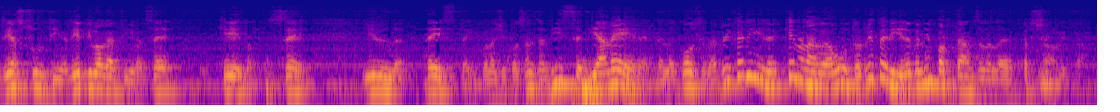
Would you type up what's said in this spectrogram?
riassuntiva, riepilogativa, se chiedo se il test in quella circostanza disse di avere delle cose da riferire che non aveva voluto riferire per l'importanza delle personalità.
